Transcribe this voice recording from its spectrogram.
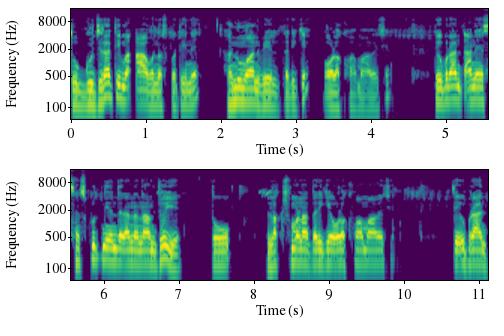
તો ગુજરાતીમાં આ વનસ્પતિને હનુમાન વેલ તરીકે ઓળખવામાં આવે છે. તે ઉપરાંત આને સંસ્કૃતની અંદર આના નામ જોઈએ તો લક્ષ્મણા તરીકે ઓળખવામાં આવે છે. તે ઉપરાંત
